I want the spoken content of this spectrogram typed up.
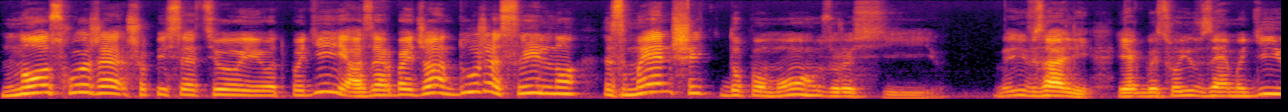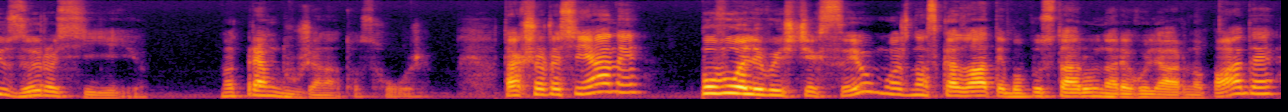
Но схоже, що після цієї от події Азербайджан дуже сильно зменшить допомогу з Росією. І взагалі, якби свою взаємодію з Росією. От прям дуже на то схоже. Так що росіяни поволі вищих сил, можна сказати, бо пуста руна регулярно падає,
